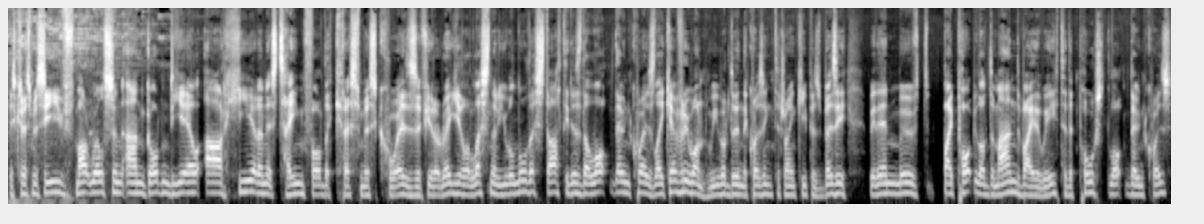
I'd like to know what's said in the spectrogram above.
It's Christmas Eve. Mark Wilson and Gordon Dalziel are here, and it's time for the Christmas quiz. If you're a regular listener, you will know this started as the lockdown quiz. Like everyone, we were doing the quizzing to try and keep us busy. We then moved, by popular demand, by the way, to the post lockdown quiz.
